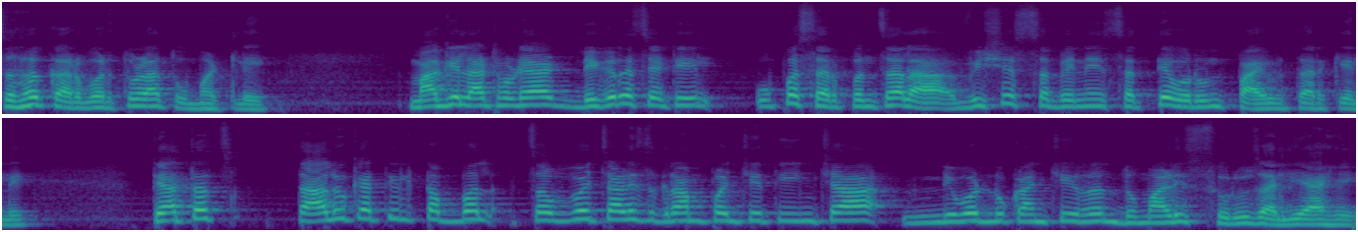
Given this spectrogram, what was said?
सहकार वर्तुळात उमटले. मागील आठवड्यात डिग्रस येथील उपसरपंचाला विशेष सभेने सत्तेवरून पायउतार केले. त्यातच तालुक्यातील तब्बल चव्वेचाळीस ग्रामपंचायतींच्या निवडणुकांची रणधुमाळी सुरू झाली आहे.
